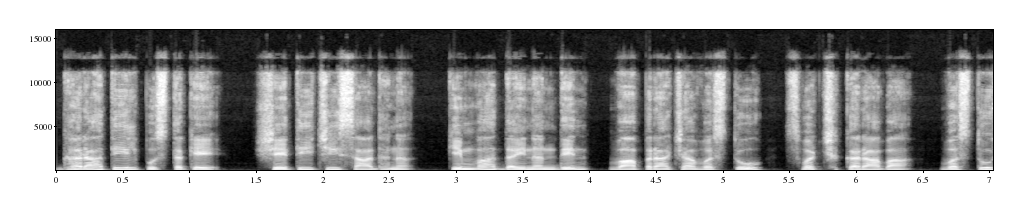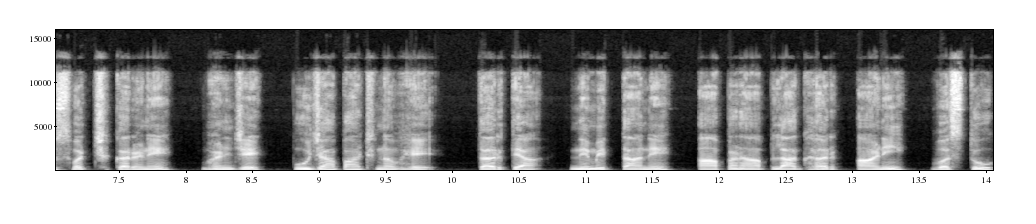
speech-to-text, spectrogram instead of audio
घरातील पुस्तके शेतीची साधनं किंवा दैनंदिन वापराच्या वस्तू स्वच्छ करावा. वस्तू स्वच्छ करणे म्हणजे पूजापाठ नव्हे तर त्या निमित्ताने आपण आपला घर आणि वस्तू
